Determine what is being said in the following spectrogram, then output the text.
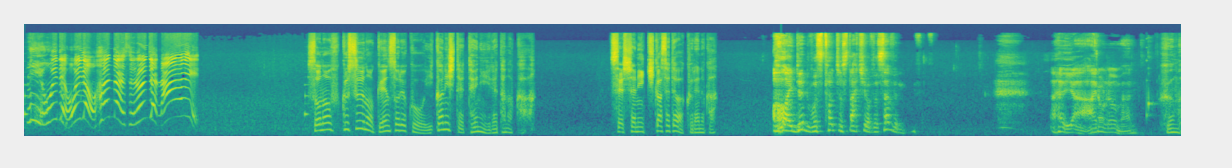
匂いでオイラを判断するんじゃない！その複数の元素力をいかにして手に入れたのか。拙者に聞かせてはくれぬか？All I did was touch a statue of the seven. uh, yeah, I don't know, man. ふむ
